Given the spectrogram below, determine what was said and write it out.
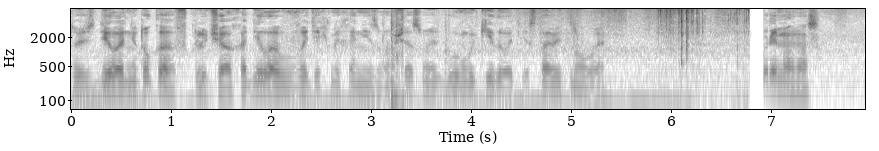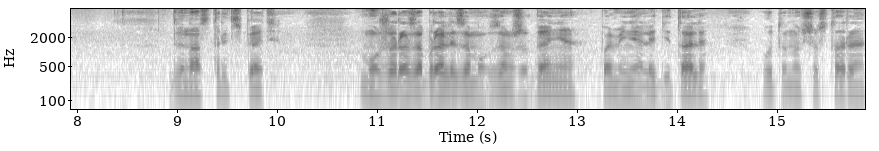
То есть дело не только в ключах, а дело в этих механизмах. Сейчас мы их будем выкидывать и ставить новые. Время у нас 12.35. Мы уже разобрали замок зажигания, поменяли детали. Вот оно все старое.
